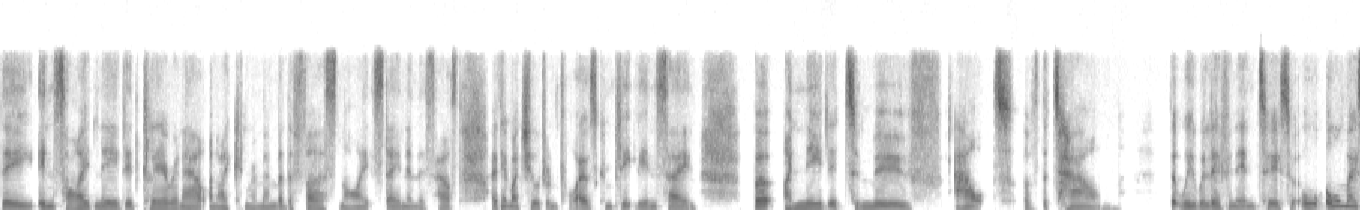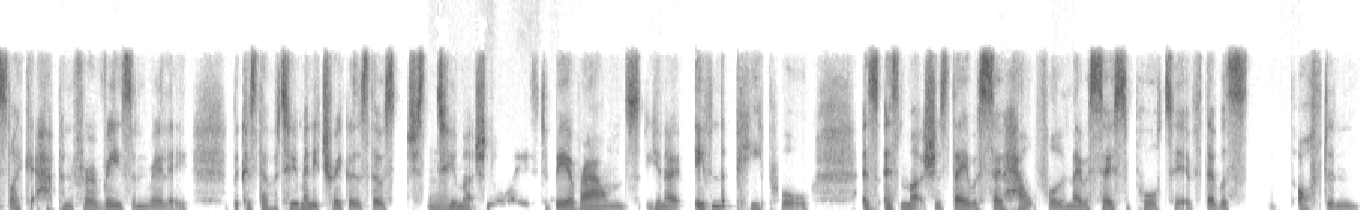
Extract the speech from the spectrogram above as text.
the inside needed clearing out. And I can remember the first night staying in this house. I think my children thought I was completely insane, but I needed to move out of the town that we were living in too. So al- almost like it happened for a reason, really, because there were too many triggers. There was just too Mm. much noise to be around. You know, even the people, as as much as they were so helpful and they were so supportive, there was often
